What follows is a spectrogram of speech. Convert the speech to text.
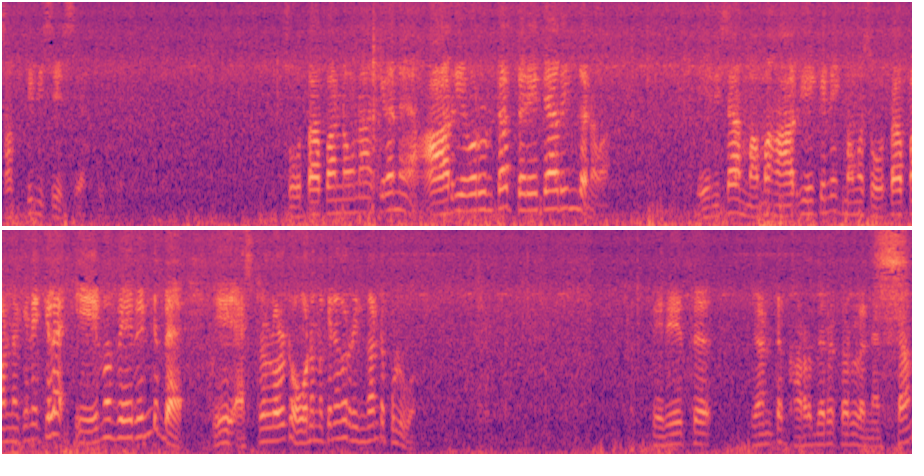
ශක්ති විශේෂයක්. සෝතාපන්න වුණා කියලා නෑ ආර්යවරුන්ටත් පෙරේතයා රින්ගනවා. ඒ නිසා මම ආර්ය කෙනෙක් මම සෝතාපන්න කෙනෙක් කියලා ඒම වෙරෙන්න බෑ. ඒ ඇස්ට්‍රල් වලට ඕනම කෙනෙකුට රින්ගන්න පුළුවන්. පෙරේතයන්ට කරදර කරලා නැත්නම්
